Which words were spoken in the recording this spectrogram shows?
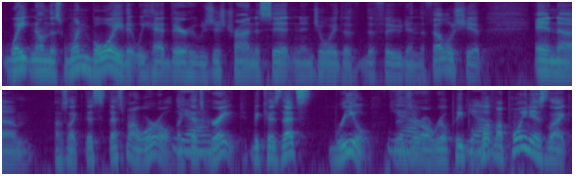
waiting on this one boy that we had there who was just trying to sit and enjoy the the food and the fellowship, and. Um, I was like, "This, that's my world. Like, that's great because that's real. Those are all real people." Yeah. But my point is, like,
